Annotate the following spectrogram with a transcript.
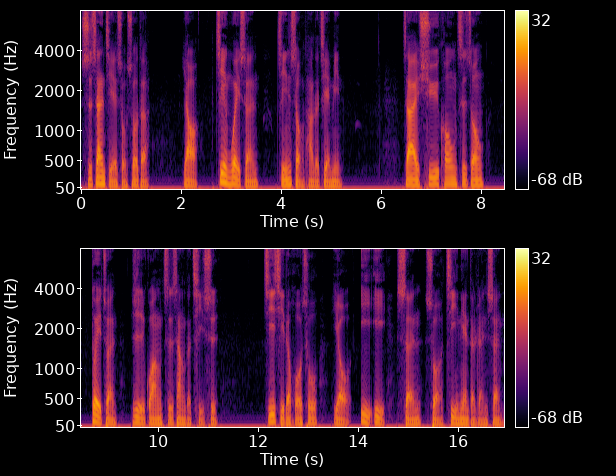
十三节所说的，要敬畏神，谨守他的诫命，在虚空之中对准日光之上的启示。积极的活出有意义、神所纪念的人生。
